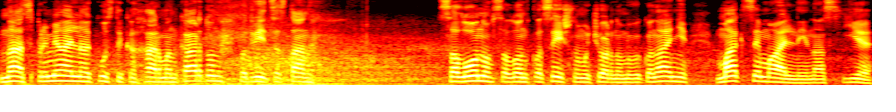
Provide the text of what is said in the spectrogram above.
У нас преміальна акустика Harman Kardon. Подивіться стан салону. Салон в класичному чорному виконанні. Максимальний у нас є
